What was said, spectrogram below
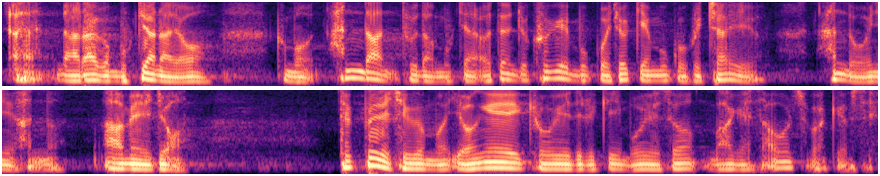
나라가 묶잖아요. 그 뭐 한 단, 두 단 묶잖아요. 어떤 좀 크게 묶고 적게 묶고 그 차이에요. 한 논이 한 논. 아멘이죠. 특별히 지금 뭐 영의 교회들끼리 모여서 막에 싸울 수밖에 없어요.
